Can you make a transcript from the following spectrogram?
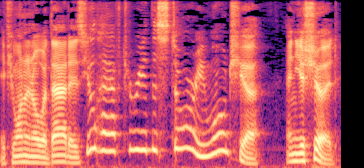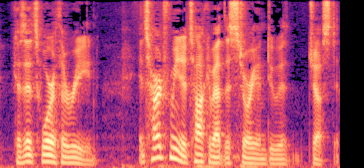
If you want to know what that is, you'll have to read the story, won't you? And you should, because it's worth a read. It's hard for me to talk about this story and do it justice.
